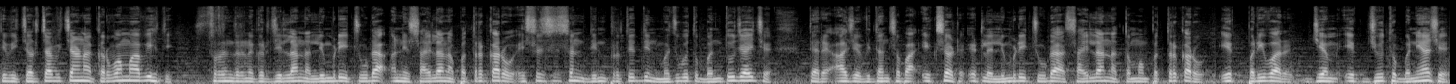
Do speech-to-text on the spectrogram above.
તેવી ચર્ચા વિચારણા કરવામાં આવી હતી. સુરેન્દ્રનગર જિલ્લાના લીમડી ચુડા અને સાયલાના પત્રકારો એસોસિએશન દિન પ્રતિદિન મજબૂત બનતું જાય છે. ત્યારે આજે વિધાનસભા એકસઠ એટલે લીમડી ચુડા સાયલાના તમામ પત્રકારો એક પરિવાર જેમ એક જૂથ બન્યા છે.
